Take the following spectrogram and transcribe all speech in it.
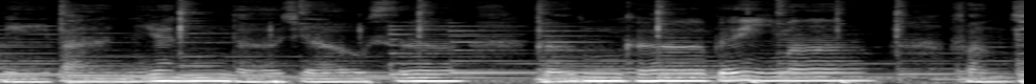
你扮演的角色更可悲吗？放弃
